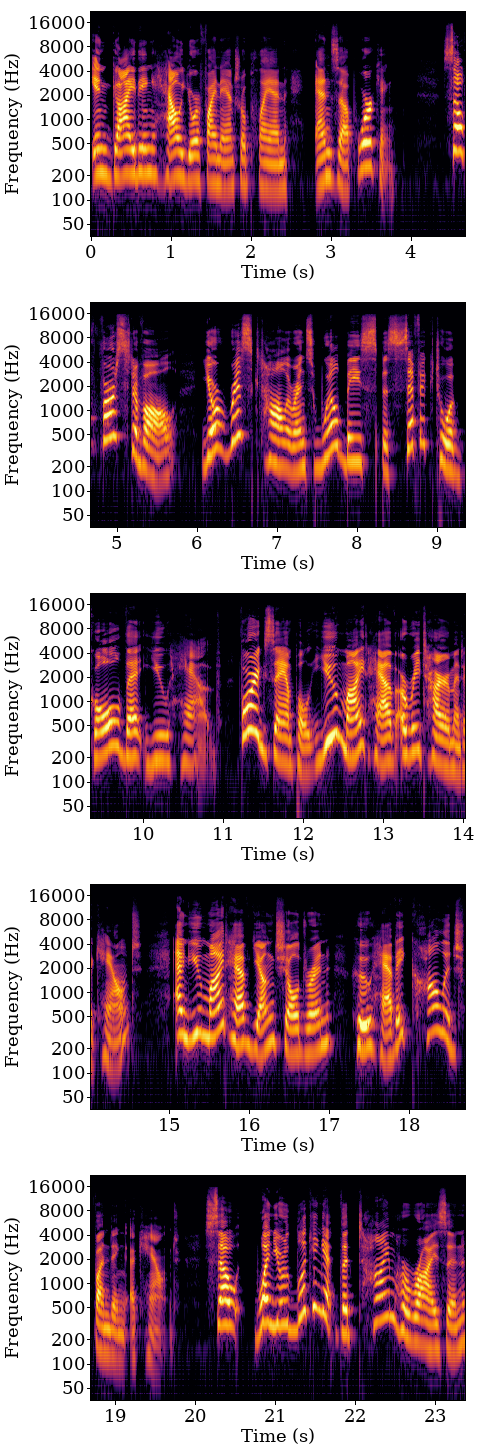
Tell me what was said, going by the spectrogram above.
in guiding how your financial plan ends up working. So, first of all, your risk tolerance will be specific to a goal that you have. For example, you might have a retirement account and you might have young children who have a college funding account. So, when you're looking at the time horizon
